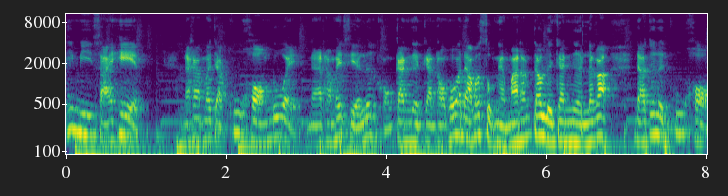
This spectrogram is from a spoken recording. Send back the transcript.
ที่มีสาเหตุนะครับมาจากคู่ครองด้วยนะทำให้เสียเรื่องของการเงินการทองเพราะว่าดาวพฤหัสเนี่ยมาทั้งเจ้าเรือนการเงิน แล้วก็ดาวเจ้าเรือนคู่ครอง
